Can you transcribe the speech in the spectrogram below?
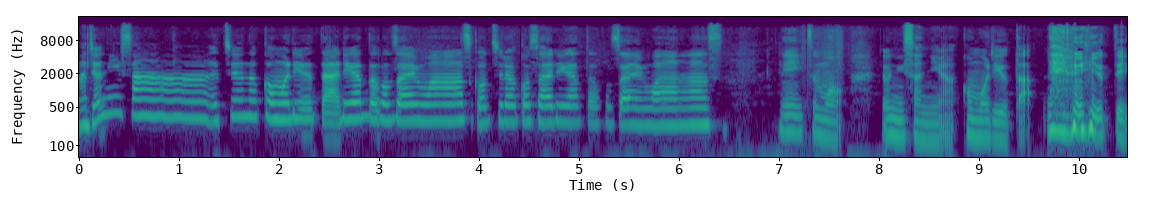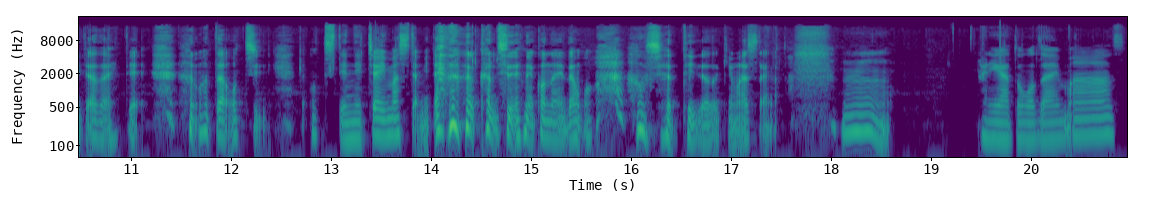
あ、ジョニーさん、宇宙の子守歌ありがとうございます。こちらこそありがとうございます。ね、いつも、ジョニーさんには子守歌、言っていただいて、また落ち、落ちて寝ちゃいましたみたいな感じでね、この間も おっしゃっていただきましたが。うん。ありがとうございます。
